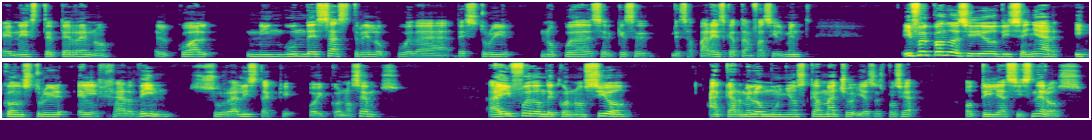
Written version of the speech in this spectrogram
en este terreno, el cual ningún desastre lo pueda destruir, no pueda ser que se desaparezca tan fácilmente. Y fue cuando decidió diseñar y construir el jardín surrealista que hoy conocemos. Ahí fue donde conoció a Carmelo Muñoz Camacho y a su esposa Otilia Cisneros,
